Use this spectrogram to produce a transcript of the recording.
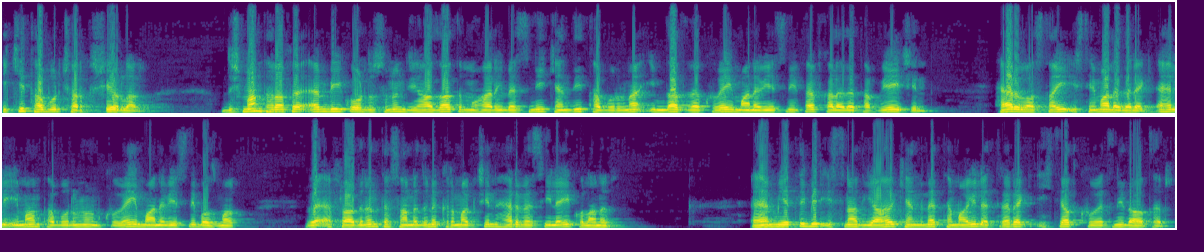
iki tabur çarpışıyorlar. Düşman tarafı en büyük ordusunun cihazat-ı muharebesini kendi taburuna imdat ve kuvve-i maneviyesini fevkalade takviye için her vasıtayı istimal ederek ehli iman taburunun kuvve-i maneviyesini bozmak ve efradının tesanüdünü kırmak için her vesileyi kullanır. Ehemmiyetli bir isnadgahı kendine temayül ettirerek ihtiyat kuvvetini dağıtır.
